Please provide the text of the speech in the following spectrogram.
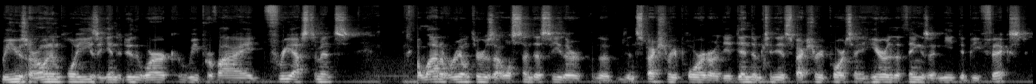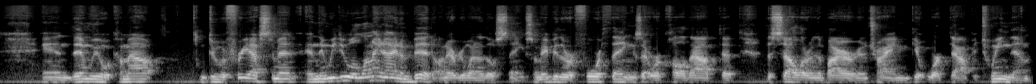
We use our own employees again to do the work. We provide free estimates. A lot of realtors that will send us either the inspection report or the addendum to the inspection report saying, here are the things that need to be fixed. And then we will come out do a free estimate, and then we do a line item bid on every one of those things. So maybe there are four things that were called out that the seller and the buyer are going to try and get worked out between them.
